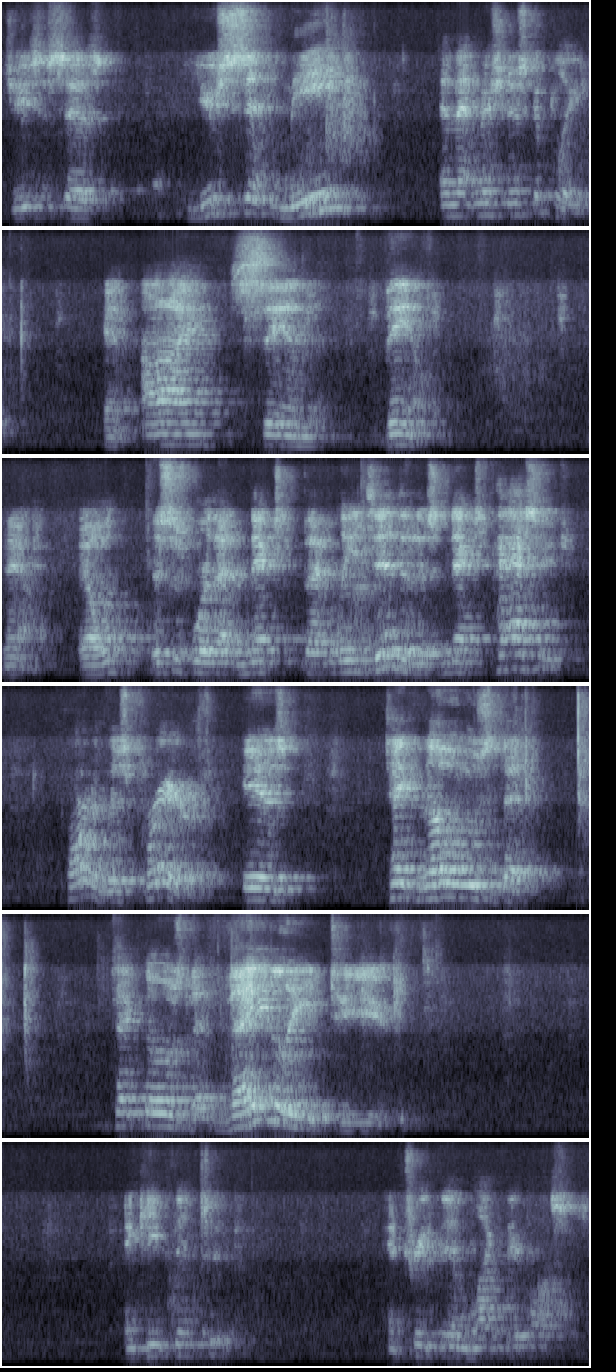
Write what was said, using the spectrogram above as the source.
Jesus says, You sent me, and that mission is complete, and I send them. Now, Ellen, this is where that next, that leads into this next passage. Part of this prayer is take those that, take those that they lead to you and keep them too. And treat them like the apostles.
